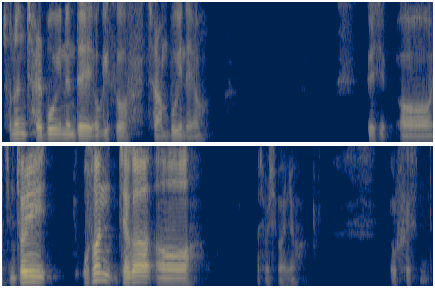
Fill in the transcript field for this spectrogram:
저는 잘 보이는데 여기서 잘 안 보이네요. 어, 지금 저희 우선 제가 어, 잠시만요. 이렇게 하겠습니다.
